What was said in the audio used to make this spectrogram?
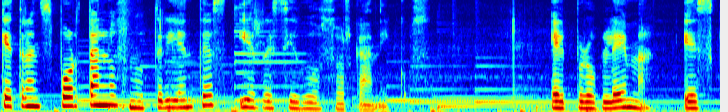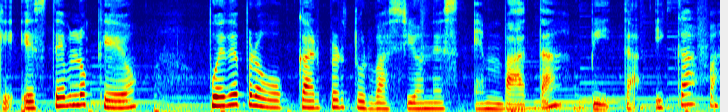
que transportan los nutrientes y residuos orgánicos. El problema es que este bloqueo puede provocar perturbaciones en bata, pita y kafa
